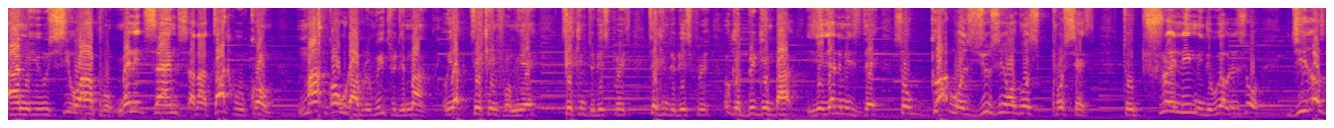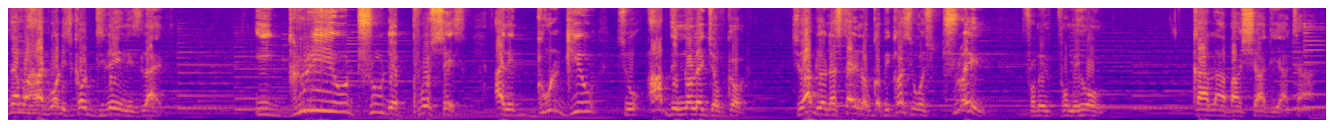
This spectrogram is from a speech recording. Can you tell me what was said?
And you see what happened. Many times an attack will come. Man god would have revealed to the man oh yeah take him from here take him to this place take him to this place. Okay bring him back. The enemy is there. So god was using all those process to train him in the way of the so jesus never had what is called delay in his life. He grew through the process and he grew to have the knowledge of god to have the understanding of god because he was trained from a, from a home Kalabashadiata.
